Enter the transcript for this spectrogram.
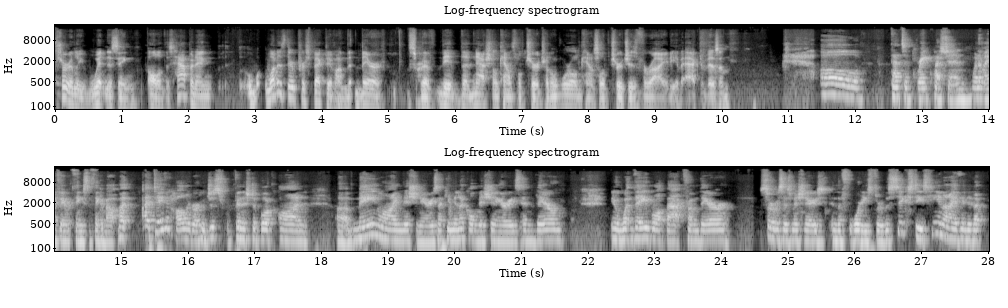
surely witnessing all of this happening. What is their perspective on their sort of the the National Council of Church or the World Council of Churches variety of activism? Oh, that's a great question. One of my favorite things to think about. But uh, David Hollinger, who just finished a book on uh, mainline missionaries, ecumenical missionaries, and their, you know, what they brought back from their service as missionaries in the 40s through the 60s. He and I have ended up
